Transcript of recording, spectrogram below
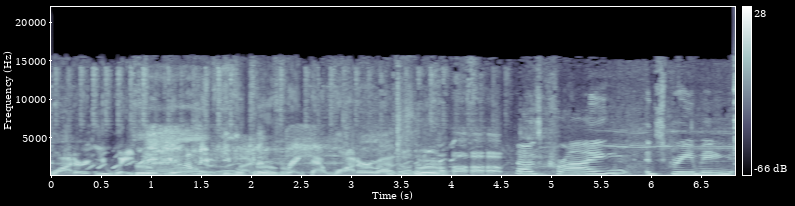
water you wasted? True. You know how many people could have drank that water? Rather than- True. I was crying and screaming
